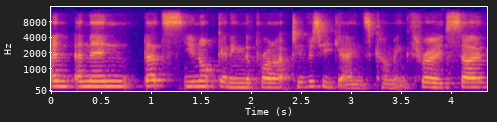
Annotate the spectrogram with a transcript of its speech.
and and then that's you're not getting the productivity gains coming through. So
